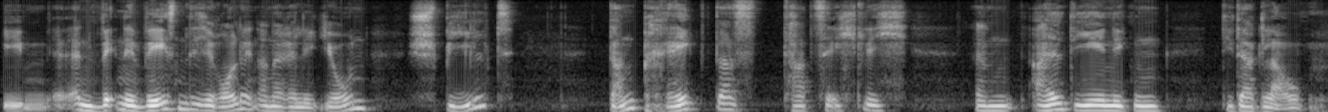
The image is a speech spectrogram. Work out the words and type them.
eine wesentliche Rolle in einer Religion spielt, dann prägt das tatsächlich ähm, all diejenigen, die da glauben.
